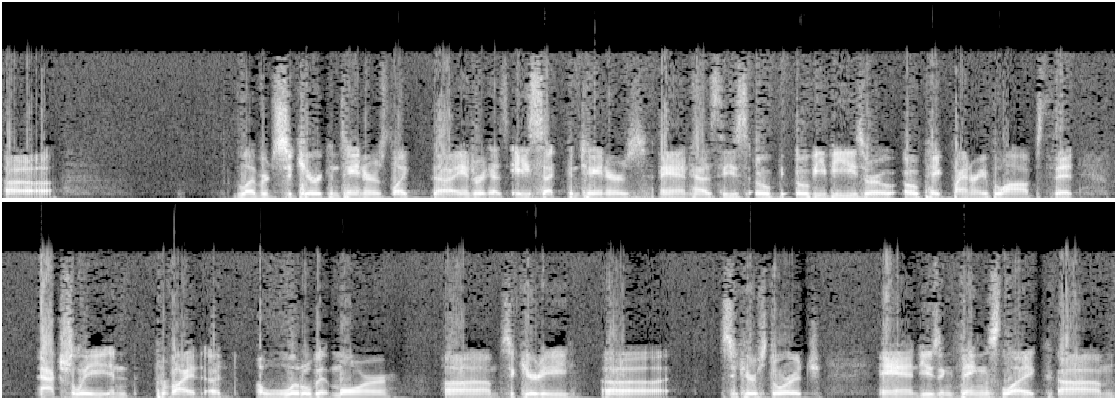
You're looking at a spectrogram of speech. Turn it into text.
Uh, leverage secure containers like uh, Android has ASEC containers and has these OBBs or opaque binary blobs that actually provide a, a, little bit more um, security, uh, secure storage and using things like um,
